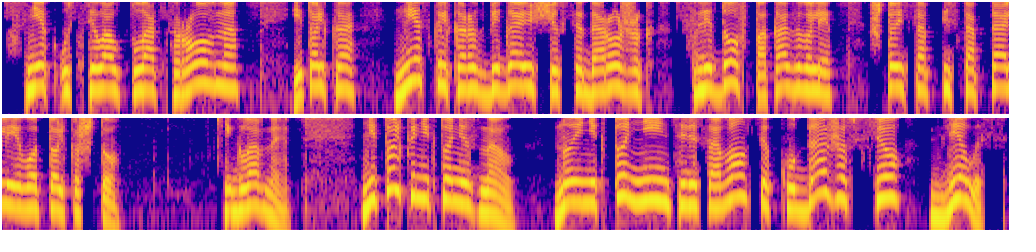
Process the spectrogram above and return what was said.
снег устилал плац ровно, и только Несколько разбегающихся дорожек следов показывали, что истоптали его только что. И главное, не только никто не знал, но и никто не интересовался, куда же все делось.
